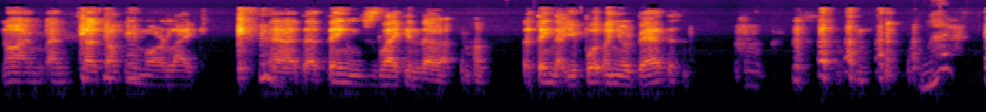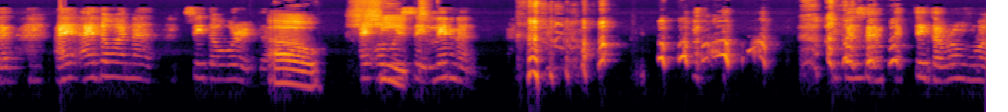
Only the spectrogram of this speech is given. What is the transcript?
No, I'm I'm talking more like uh, the things like in the the thing that you put on your bed. What? I, I don't want to say the word. Oh, I always say linen because I'm the wrong one.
